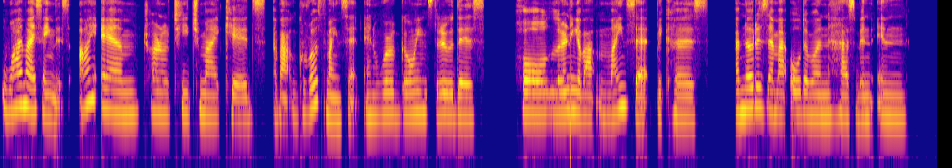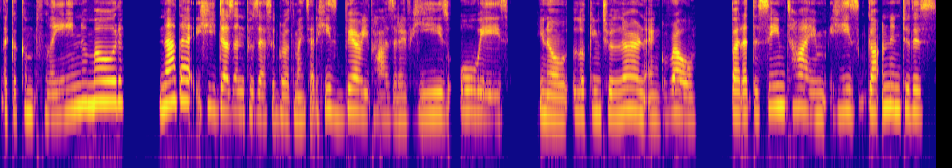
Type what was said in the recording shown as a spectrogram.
why am I saying this? I am trying to teach my kids about growth mindset, and we're going through this whole learning about mindset because I've noticed that my older one has been in like a complain mode not that he doesn't possess a growth mindset. He's very positive. He's always, you know, looking to learn and grow. But at the same time, he's gotten into this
